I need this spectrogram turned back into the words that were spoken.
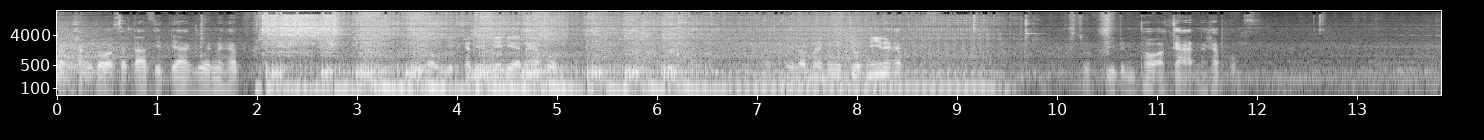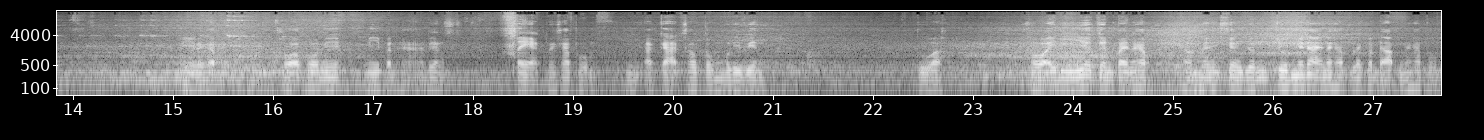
บาง ครั้งก็สตาร์ทติดยากด้วยนะครับ ต้องหยิบคันเร่งเยอะๆนะครับผมเดี๋ยวเรามาดูจุดนี้นะครับ จุดที่เป็นท่ออากาศนะครับผม นี่นะครับท่อพวกนี้มีปัญหาเรื่องแตกนะครับผมมีอากาศเข้าตรงบริเวณ ตัวคอไอดีเยอะเกินไปนะครับทำให้เครื่องยนต์จูนไม่ได้นะครับ แล้วก็ดับนะครับผม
